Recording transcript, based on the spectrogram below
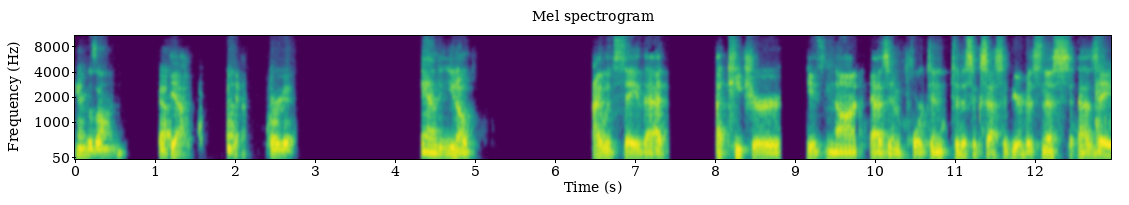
Amazon. Yeah. Yeah. yeah. target. And you know i would say that a teacher is not as important to the success of your business as a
